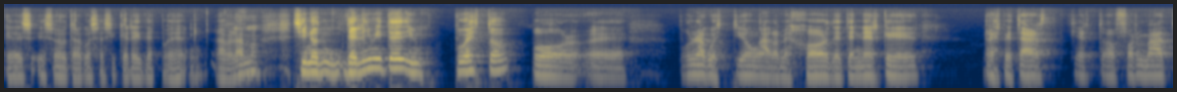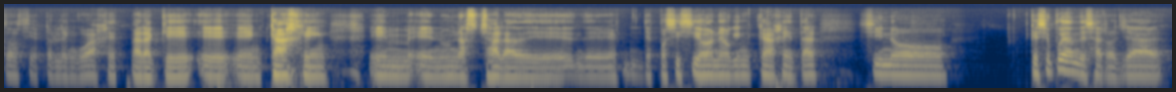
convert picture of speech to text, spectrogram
que es- eso es otra cosa, si queréis después hablamos, sino de límites impuestos por, eh, por una cuestión a lo mejor de tener que respetar ciertos formatos, ciertos lenguajes para que eh, encajen en, en una sala de, de- de exposiciones o que encajen y tal, sino que se puedan desarrollar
